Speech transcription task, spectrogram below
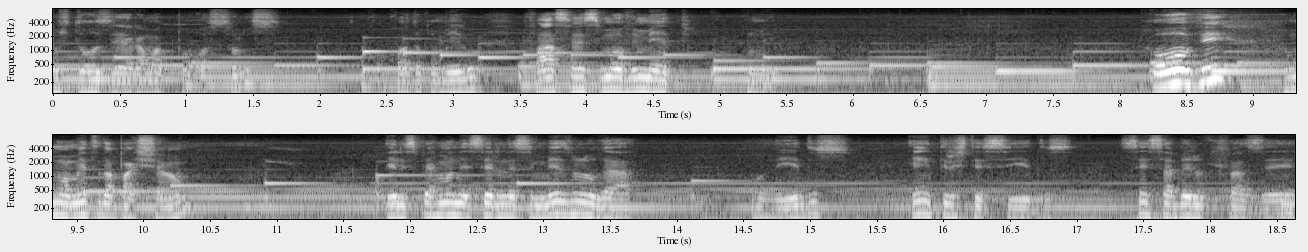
os doze eram apóstolos. Concorda comigo? Façam esse movimento comigo. Houve um momento da paixão. Eles permaneceram nesse mesmo lugar, unidos, entristecidos, sem saber o que fazer.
